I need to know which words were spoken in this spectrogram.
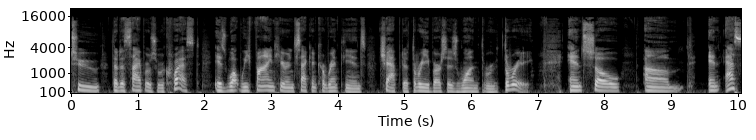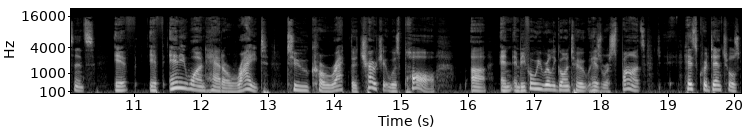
to the disciples' request is what we find here in 2 Corinthians chapter 3 verses 1 through 3. And so um, in essence if if anyone had a right to correct the church it was Paul. Uh, and, and before we really go into his response, his credentials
